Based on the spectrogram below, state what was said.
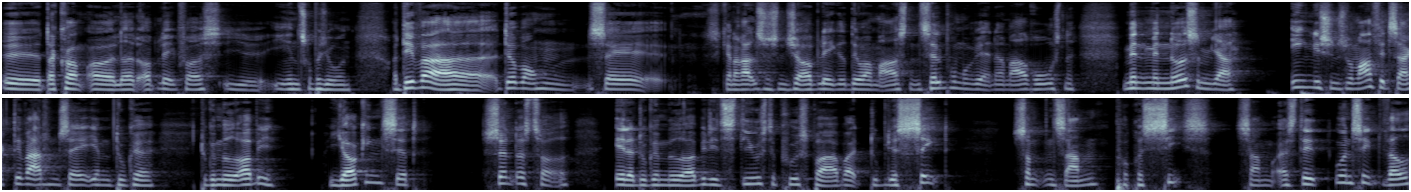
øh, der kom og lavede et oplæg for os i, øh, i introperioden. Og det var, det var, hvor hun sagde, generelt så synes jeg oplægget, det var meget sådan selvpromoverende og meget rosende. Men, men noget som jeg egentlig synes var meget fedt sagt, det var at hun sagde, jamen du kan, du kan møde op i jogging-sæt, søndagstøjet, eller du kan møde op i dit stiveste pus på arbejde. Du bliver set som den samme på præcis samme Altså det uanset hvad,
